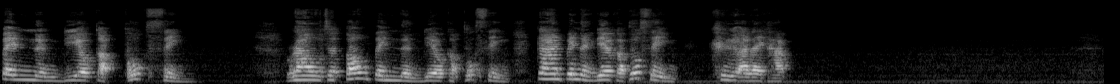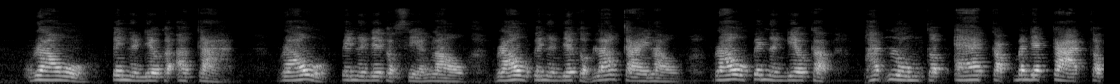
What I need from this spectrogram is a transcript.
เป็นหนึ่งเดียวกับทุกสิ่ง เราจะต้องเป็นหนึ่งเดียวกับทุกสิ่ง การเป็นหนึ่งเดียวกับทุกสิ่งคืออะไรครับ เราเป็นหนึ่งเดียวกับอากาศ เราเป็นหนึ่งเดียวกับเสียงเรา เราเป็นหนึ่งเดียวกับร่างกายเรา เราเป็นหนึ่งเดียวกับพัดลมกับแอร์กับบรรยากาศกับ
